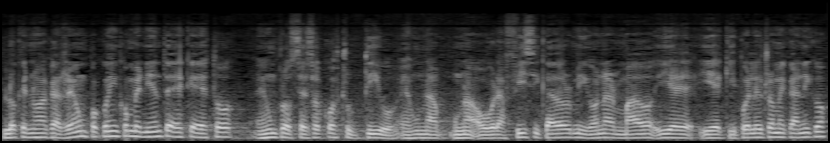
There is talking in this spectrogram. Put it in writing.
lo que nos acarrea un poco inconveniente es que esto es un proceso constructivo, es una, una obra física de hormigón armado y, eh, y equipo electromecánico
